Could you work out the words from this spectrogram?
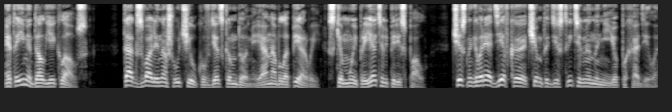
это имя дал ей Клаус. Так звали нашу училку в детском доме, и она была первой, с кем мой приятель переспал. Честно говоря, девка чем-то действительно на нее походила.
